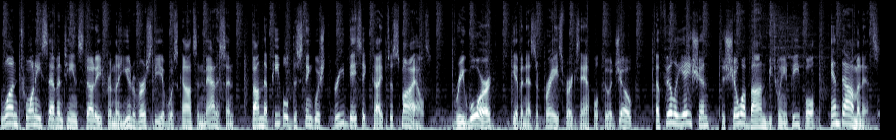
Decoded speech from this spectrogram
One 2017 study from the University of Wisconsin Madison found that people distinguish three basic types of smiles reward, given as a praise, for example, to a joke, affiliation, to show a bond between people, and dominance,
